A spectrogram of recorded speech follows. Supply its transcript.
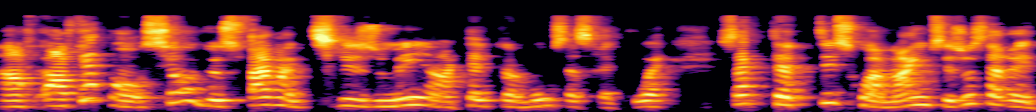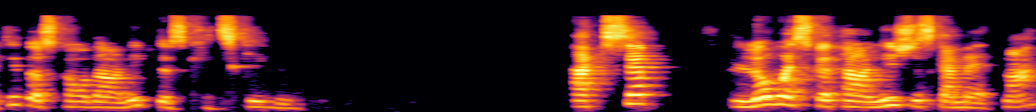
En, fait, si on veut se faire un petit résumé en quelques mots, ça serait quoi? S'accepter soi-même, c'est juste arrêter de se condamner et de se critiquer. Accepte là où est-ce que tu en es jusqu'à maintenant,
